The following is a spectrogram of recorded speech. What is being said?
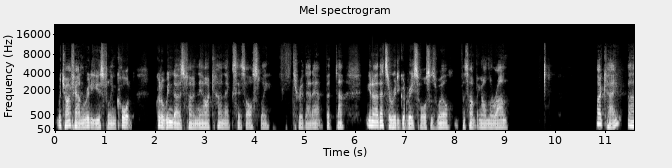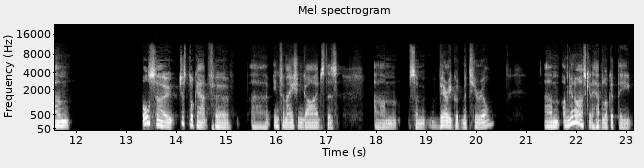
which I found really useful in court. I've got a Windows phone now; I can't access AustLII through that app, but uh, you know that's a really good resource as well for something on the run. Okay. Um, also, just look out for uh, information guides. There's um, some very good material um, I'm going to ask you to have a look at the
